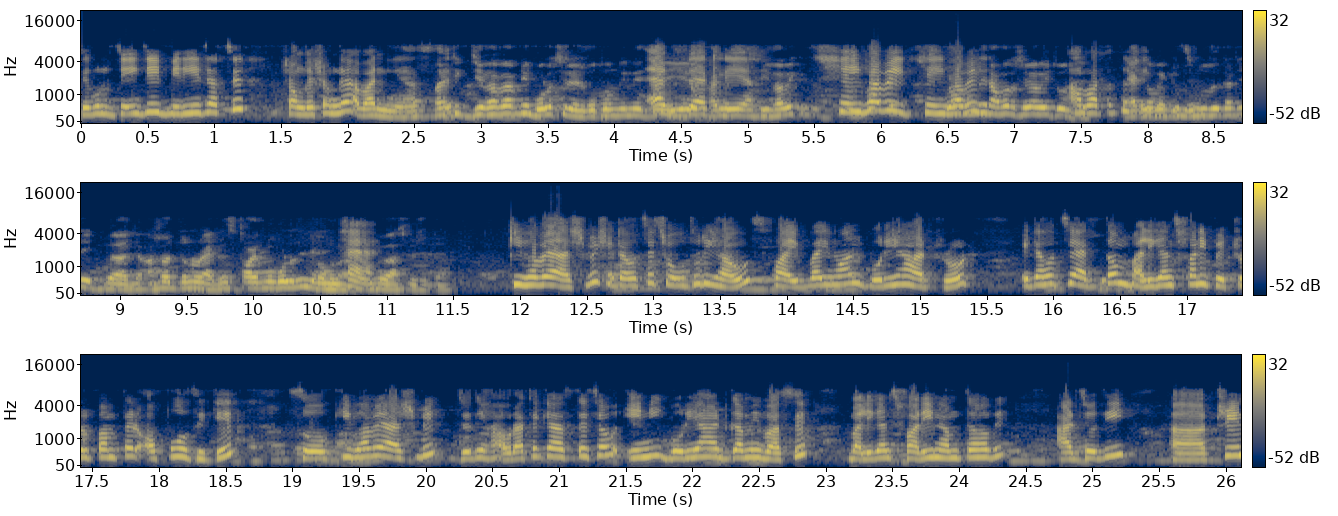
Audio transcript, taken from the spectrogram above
যেগুলো যেই যেই বেরিয়ে যাচ্ছে সঙ্গে সঙ্গে আবার নিয়ে মানে আসছে ঠিক যেভাবে আপনি বলেছিলেন প্রথম দিনে যে ইয়ে সেইভাবেই সেইভাবেই আপাতত সেইভাবেই একটু বন্ধুদের কাছে আসার জন্য অ্যাড্রেসটা আরেকবার বলে দিন এবং হ্যাঁ। আসবে সেটা। কীভাবে আসবে সেটা হচ্ছে Chowdhury house five by one Gariahat road এটা হচ্ছে একদম বালিগঞ্জ ফাঁড়ি পেট্রোল পাম্পের অপোজিটে সো কীভাবে আসবে? যদি হাওড়া থেকে আসতে চাও এনি গড়িয়াহাটগামী বাসে বালিগঞ্জ ফাঁড়ি নামতে হবে। আর যদি ট্রেন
